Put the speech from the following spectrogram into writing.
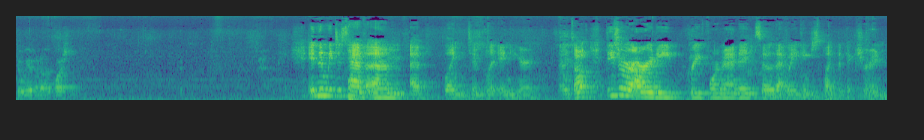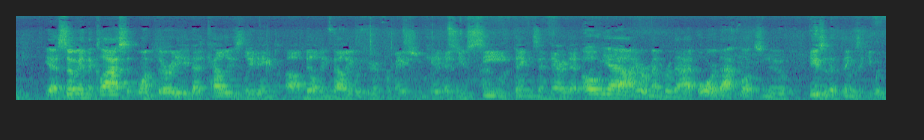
Do we have another question? And then we just have um, a blank template in here. So it's all, these are already pre-formatted, so that way you can just plug the picture in. Yeah, so in the class at 1:30 that Kelly's leading, uh, building value with your information kit, as you see things in there that, oh yeah, I remember that, or that looks new, these are the things that you would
